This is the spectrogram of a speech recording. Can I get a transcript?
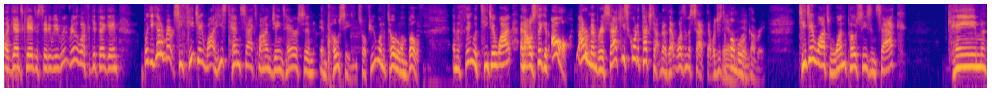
against Kansas City. We re- really want to forget that game. But you got to remember, see, TJ Watt, he's 10 sacks behind James Harrison in postseason. So if you want to total them both, and the thing with TJ Watt, and I was thinking, oh, I remember his sack. He scored a touchdown. No, that wasn't a sack. That was just a fumble and- recovery. TJ Watt's one postseason sack came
